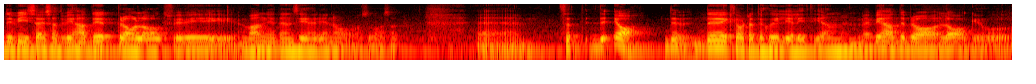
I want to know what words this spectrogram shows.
Det visar ju sig att vi hade ett bra lag för vi vann ju den serien och så. Så, att, eh, så att, ja, det, det är klart att det skiljer lite grann. Men, men vi hade bra lag och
